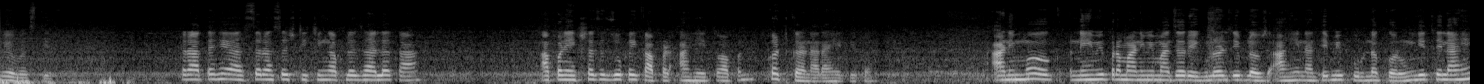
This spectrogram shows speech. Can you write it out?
व्यवस्थित. तर आता हे अस्तर असं स्टिचिंग आपलं झालं का आपण एक्स्ट्राचा जो काही कापड आहे तो आपण कट करणार आहे तिथं. आणि मग नेहमीप्रमाणे मी माझं रेग्युलर जे ब्लाऊज आहे ना ते मी पूर्ण करून घेतलेलं आहे.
